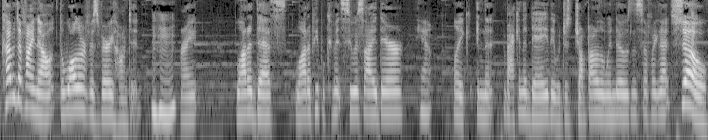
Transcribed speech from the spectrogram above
come to find out the Waldorf is very haunted, Mm-hmm. right? A lot of deaths, a lot of people commit suicide there Yeah. like in the back in the day they would just jump out of the windows and stuff like that so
